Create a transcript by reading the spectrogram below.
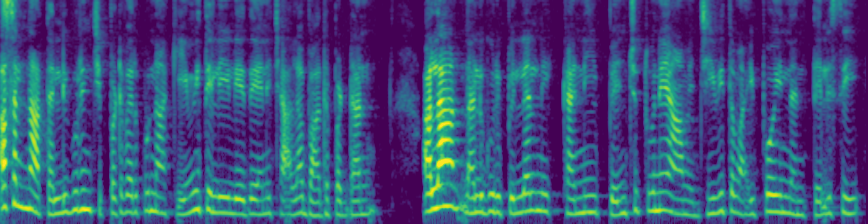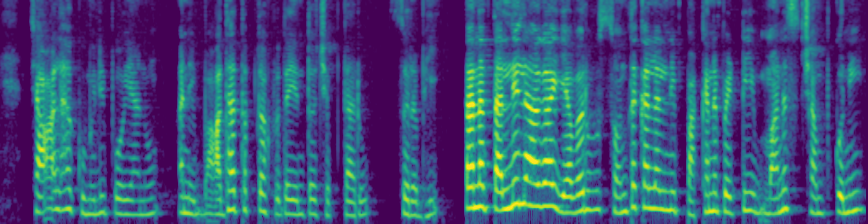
అసలు నా తల్లి గురించి ఇప్పటివరకు నాకేమీ తెలియలేదే అని చాలా బాధపడ్డాను. అలా నలుగురు పిల్లల్ని కని పెంచుతూనే ఆమె జీవితం అయిపోయిందని తెలిసి చాలా కుమిలిపోయాను అని బాధాతప్త హృదయంతో చెప్తారు సురభి. తన తల్లిలాగా ఎవరు సొంత కలల్ని పక్కన పెట్టి మనసు చంపుకొని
